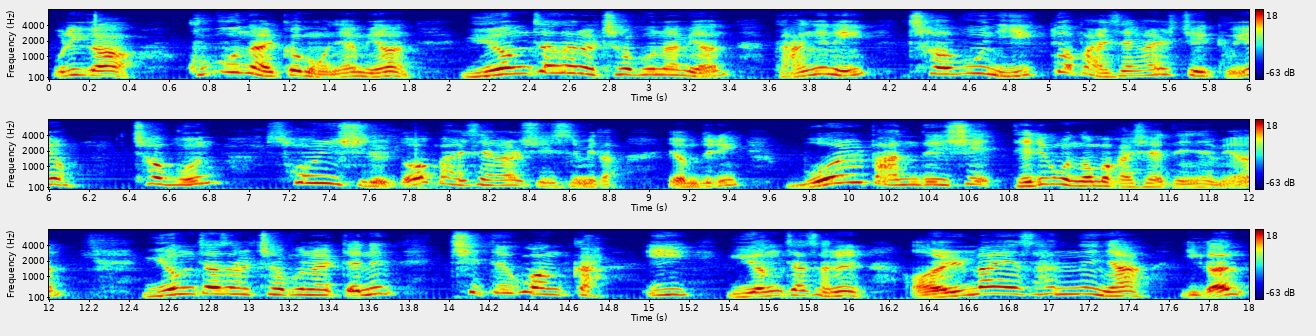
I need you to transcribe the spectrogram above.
우리가 구분할 거 뭐냐면 유형자산을 처분하면 당연히 처분 이익도 발생할 수 있고요. 처분 손실도 발생할 수 있습니다. 여러분들이 뭘 반드시 데리고 넘어가셔야 되냐면 유형자산을 처분할 때는 취득원가 이 유형자산을 얼마에 샀느냐 이건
